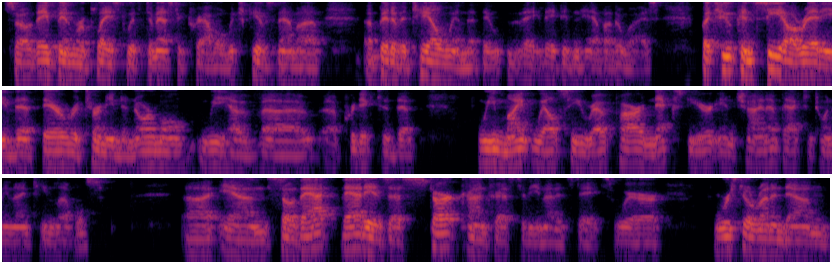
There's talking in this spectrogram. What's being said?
So they've been replaced with domestic travel, which gives them a, a bit of a tailwind that they, they, they didn't have otherwise. But you can see already that they're returning to normal. We have uh, predicted that we might well see RevPAR next year in China back to 2019 levels. Uh, and so that that is a stark contrast to the United States, where we're still running down,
